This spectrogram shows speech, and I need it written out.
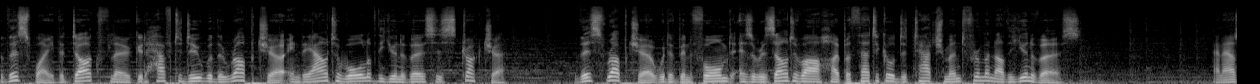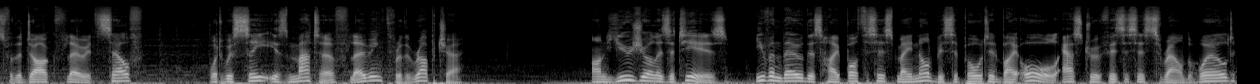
This way, the dark flow could have to do with the rupture in the outer wall of the universe's structure. This rupture would have been formed as a result of our hypothetical detachment from another universe. And as for the dark flow itself, what we see is matter flowing through the rupture. Unusual as it is, even though this hypothesis may not be supported by all astrophysicists around the world,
